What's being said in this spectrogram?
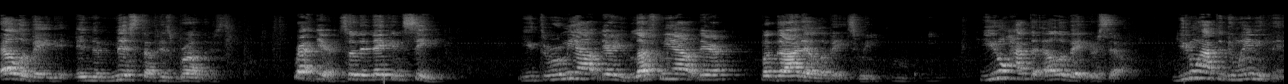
elevated in the midst of his brothers. Right there, so that they can see. You threw me out there, you left me out there, but God elevates me. You don't have to elevate yourself. You don't have to do anything.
